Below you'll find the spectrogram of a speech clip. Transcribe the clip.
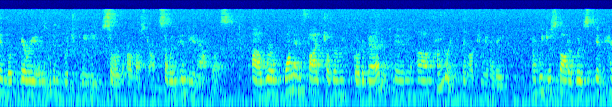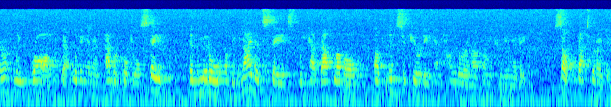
in the areas in which we serve our restaurants, so in Indianapolis uh, where one in five children go to bed in um, hungry in our community. And we just thought it was inherently wrong that living in an agricultural state in the middle of the United States, we had that level of insecurity and hunger in our own community. So that's what I do.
